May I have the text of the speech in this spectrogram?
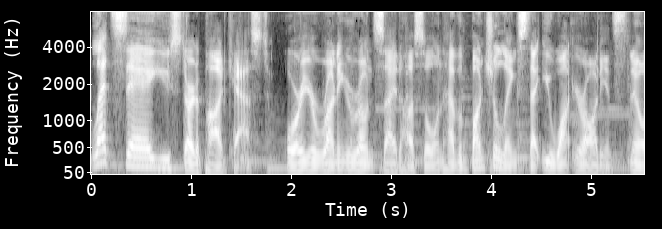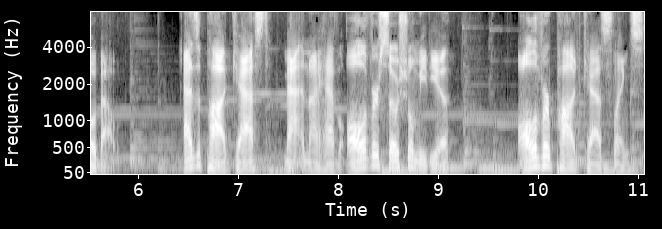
Let's say you start a podcast or you're running your own side hustle and have a bunch of links that you want your audience to know about. As a podcast, Matt and I have all of our social media, all of our podcast links,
